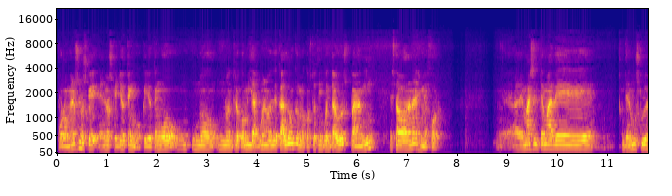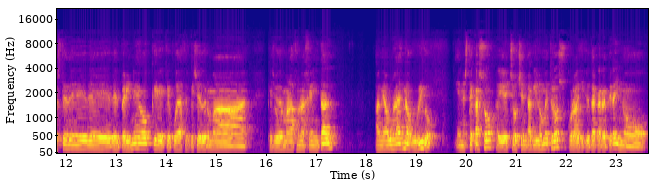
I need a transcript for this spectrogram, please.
Por lo menos en los que, en los que yo tengo, que yo tengo uno, uno entre comillas bueno, el de Caldón, que me costó 50 euros, para mí esta badana es mejor. Además el tema de, del músculo este del perineo que, puede hacer que se duerma que se duerma la zona genital, a mí alguna vez me ha ocurrido. En este caso he hecho 80 kilómetros con la bicicleta de carretera y no,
